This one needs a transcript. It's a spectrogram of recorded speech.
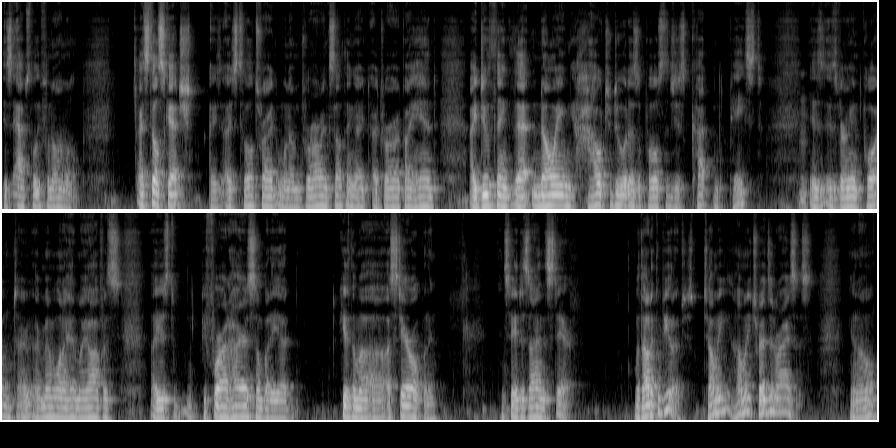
is absolutely phenomenal. I still sketch. I, I still try when I'm drawing something. I, I draw it by hand. I do think that knowing how to do it as opposed to just cut and paste is, is very important. I, I remember when I had my office, I used to, before I'd hire somebody, I'd give them a, a stair opening and say, design the stair without a computer. Just tell me how many treads and rises. You know,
